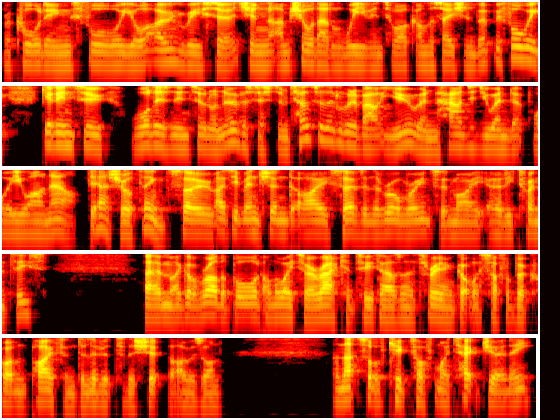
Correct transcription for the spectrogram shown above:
recordings for your own research and i'm sure that'll weave into our conversation but before we get into what is an internal nervous system tell us a little bit about you and how did you end up where you are now yeah sure thing. So, as you mentioned, I served in the Royal Marines in my early 20s. Um, I got rather bored on the way to Iraq in 2003 and got myself a book on Python delivered to the ship that I was on. And that sort of kicked off my tech journey,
